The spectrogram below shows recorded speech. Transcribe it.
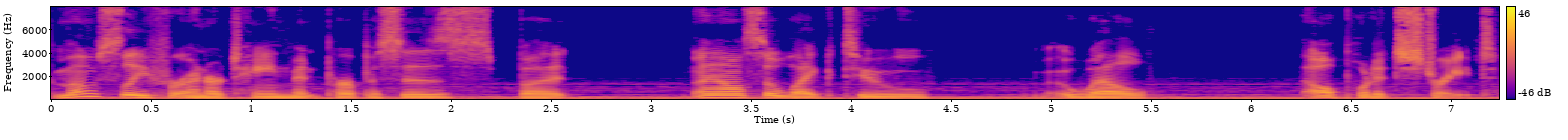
Mostly for entertainment purposes, but I also like to, well, I'll put it straight.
